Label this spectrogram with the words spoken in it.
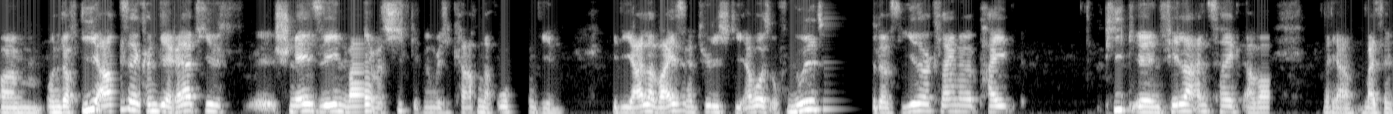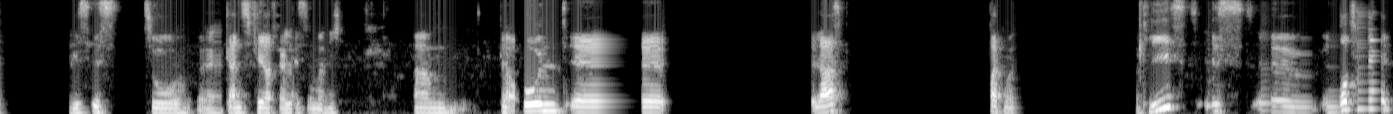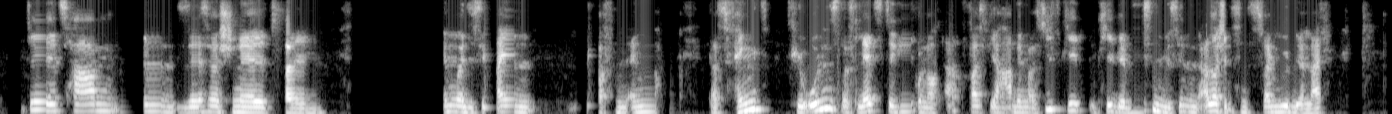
Ähm, und auf die Art können wir relativ äh, schnell sehen, was schief geht, wenn irgendwelche Graphen nach oben gehen. Idealerweise natürlich die Errors auf Null, sodass jeder kleine Pi Peak äh, einen Fehler anzeigt, aber naja, weiß nicht, wie es ist, so äh, ganz fehlerfrei ist immer nicht. Ähm, genau. Und äh, last but not least ist äh, ein Vorteil, den wir jetzt haben, sehr, sehr schnell zeigen. Immer diese kleinen ändern. Das fängt für uns das letzte Risiko noch ab, was wir haben, wenn was schief geht. Okay, wir wissen, wir sind in aller spätestens zwei Minuten wieder live.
